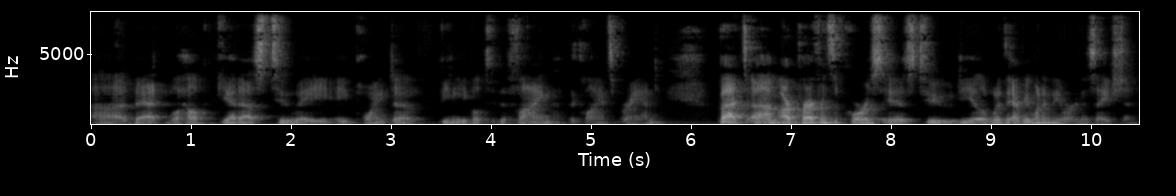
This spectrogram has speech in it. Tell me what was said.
uh, that will help get us to a, a point of being able to define the client's brand. But um, our preference, of course, is to deal with everyone in the organization.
